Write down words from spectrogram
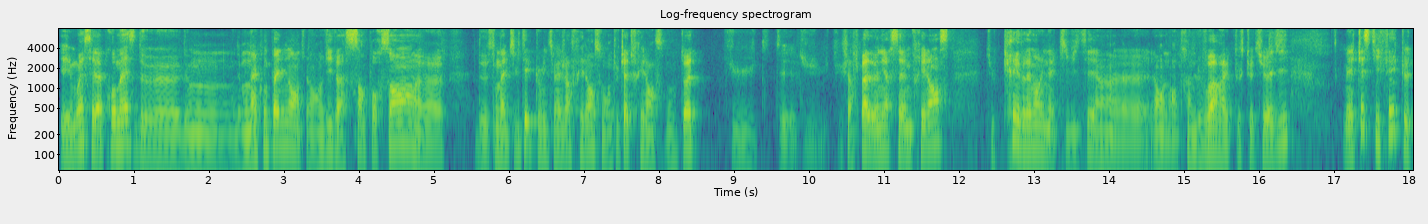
Et moi, c'est la promesse de, mon, accompagnement, tu vois, en vivre à 100% euh, de son activité de community manager freelance, ou en tout cas de freelance. Bon, toi, tu, cherches pas à devenir CM freelance, tu crées vraiment une activité. Hein, euh, là, on est en train de le voir avec tout ce que tu as dit. Mais qu'est-ce qui fait que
